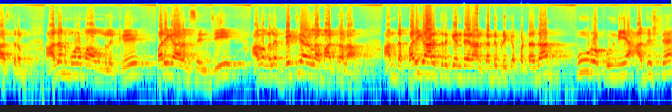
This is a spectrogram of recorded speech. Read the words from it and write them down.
சாஸ்திரம். அதன் மூலமா அவங்களுக்கு பரிகாரம் செஞ்சு அவங்கள வெற்றியாளர்களா மாற்றலாம். அந்த பரிகாரத்திற்கு என்றே நான் கண்டுபிடிக்கப்பட்டதுதான் பூர்வ புண்ணிய அதிர்ஷ்ட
